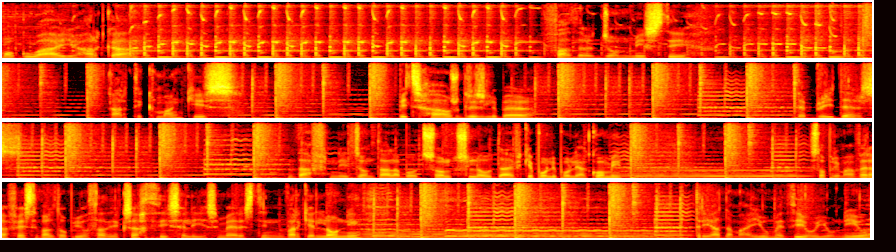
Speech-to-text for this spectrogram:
Mogwai, Arca, Father John Misty, Arctic Monkeys, Beach House, Grizzly Bear, The Breeders, Daphne, John Talabot, Slow Dive και πολύ πολύ ακόμη. Στο Primavera Festival το οποίο θα διεξαχθεί σε λίγες ημέρες στην Βαρκελόνη. 30 Μαΐου με 2 Ιουνίου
